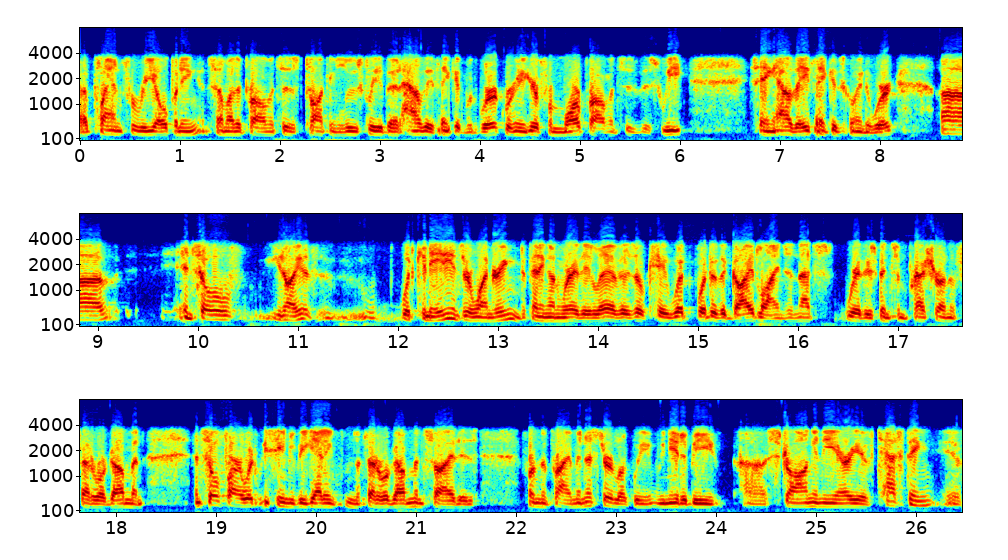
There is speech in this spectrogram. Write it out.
uh, plan for reopening, and some other provinces talking loosely about how they think it would work. We're going to hear from more provinces this week saying how they think it's going to work. Uh, and so, you know, what Canadians are wondering, depending on where they live, is okay, what, what are the guidelines? And that's where there's been some pressure on the federal government. And so far, what we seem to be getting from the federal government side is from the prime minister, look, we, we need to be uh, strong in the area of testing. If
